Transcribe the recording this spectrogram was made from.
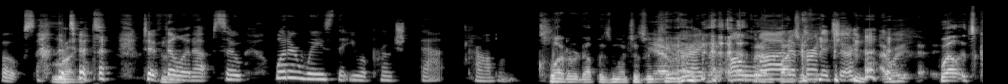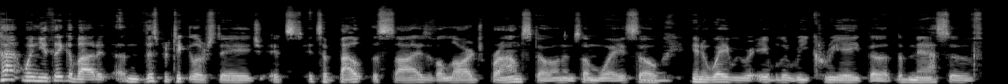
folks Right. to, to fill mm-hmm. it up. So what are ways that you approached that problem? Clutter it up as much as we Yeah, can. Right. A a lot bunch of of- furniture. Uh, well, it's kind of, when you think about it, on this particular stage, it's it's about the size of a large brownstone in some ways. So mm-hmm. in a way, we were able to recreate the the massive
